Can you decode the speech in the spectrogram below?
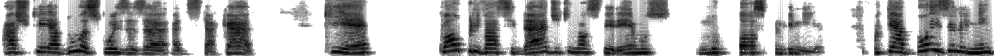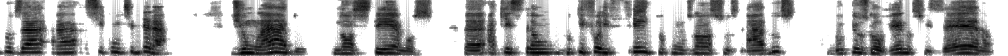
acho que há duas coisas a, a destacar, que é qual privacidade que nós teremos no pós-pandemia. Porque há dois elementos a, a, se considerar. De um lado, nós temos a questão do que foi feito com os nossos dados, do que os governos fizeram,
